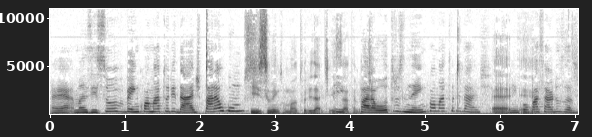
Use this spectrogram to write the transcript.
É, mas isso vem com a maturidade para alguns. Isso vem com uma autoridade, E exatamente. para outros, nem com a maturidade. É, nem com o é. passar dos anos.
